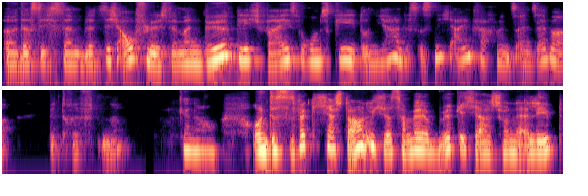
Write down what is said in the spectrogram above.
äh, dass sich es dann plötzlich auflöst, wenn man wirklich weiß, worum es geht. Und ja, das ist nicht einfach, wenn es einen selber betrifft. Ne? Genau. Und das ist wirklich erstaunlich, das haben wir wirklich ja schon erlebt,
